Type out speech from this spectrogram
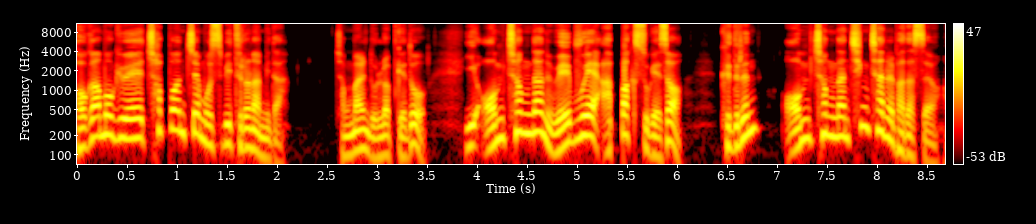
버가모 교회의 첫 번째 모습이 드러납니다. 정말 놀랍게도 이 엄청난 외부의 압박 속에서 그들은 엄청난 칭찬을 받았어요.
